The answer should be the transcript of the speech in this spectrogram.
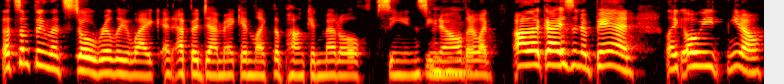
That's something that's still really like an epidemic in like the punk and metal scenes, you know? Mhm. They're like, oh, that guy's in a band. Like, oh, he, you know,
